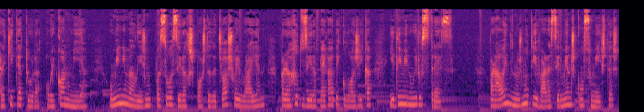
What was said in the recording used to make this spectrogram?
arquitetura ou economia, o minimalismo passou a ser a resposta de Joshua Ryan para reduzir a pegada ecológica e diminuir o stress. Para além de nos motivar a ser menos consumistas,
